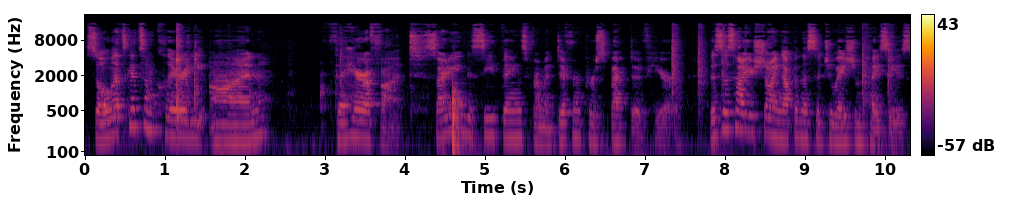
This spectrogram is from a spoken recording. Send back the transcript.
so let's get some clarity on the Hierophant. Starting to see things from a different perspective here. This is how you're showing up in the situation, Pisces.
